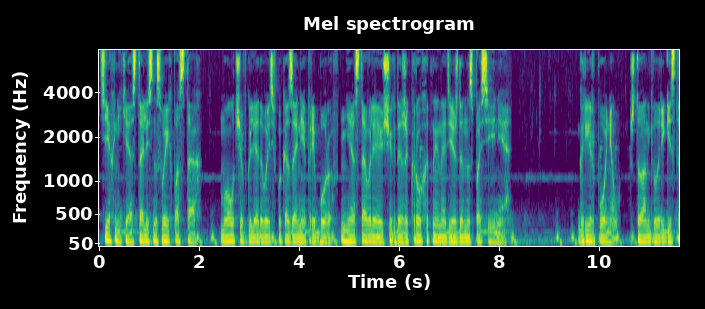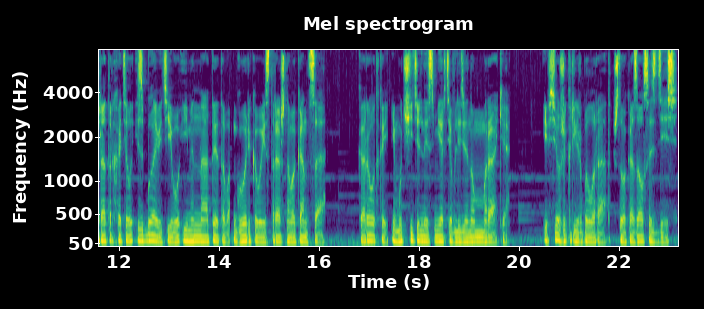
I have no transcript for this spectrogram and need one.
Техники остались на своих постах, молча вглядываясь в показания приборов, не оставляющих даже крохотной надежды на спасение. Грир понял, что ангел-регистратор хотел избавить его именно от этого горького и страшного конца, короткой и мучительной смерти в ледяном мраке. И все же Грир был рад, что оказался здесь,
